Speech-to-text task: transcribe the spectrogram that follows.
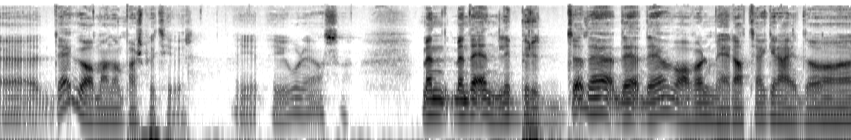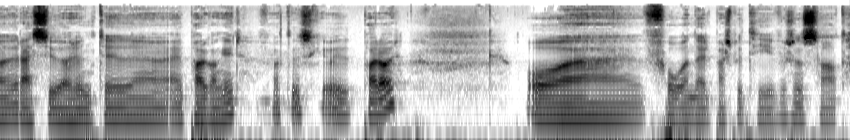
eh, det ga meg noen perspektiver. Det, gjorde det, altså. Men, men, det endelige bruddet, det, det, det, var vel mer at jeg greide å reise UiA rundt i et par ganger, faktisk, i et par år. Og eh, få en del perspektiver som sa at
